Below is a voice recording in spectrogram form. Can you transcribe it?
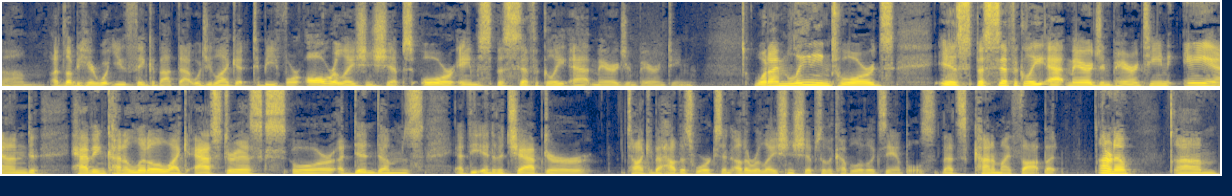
um, I'd love to hear what you think about that. Would you like it to be for all relationships or aimed specifically at marriage and parenting? What I'm leaning towards is specifically at marriage and parenting and having kind of little like asterisks or addendums at the end of the chapter talking about how this works in other relationships with a couple of examples. That's kind of my thought, but I don't know. Um,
